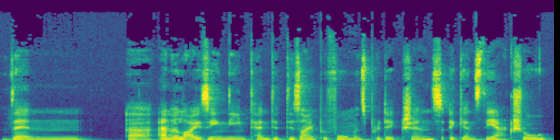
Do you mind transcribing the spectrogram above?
then uh, analyzing the intended design performance predictions against the actual,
